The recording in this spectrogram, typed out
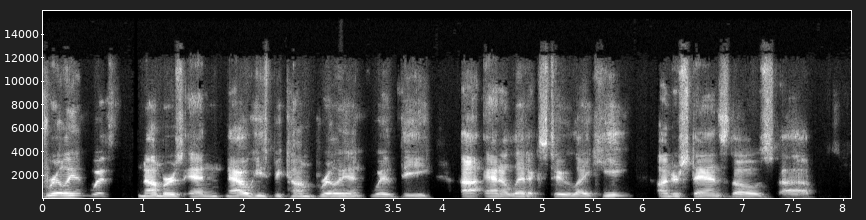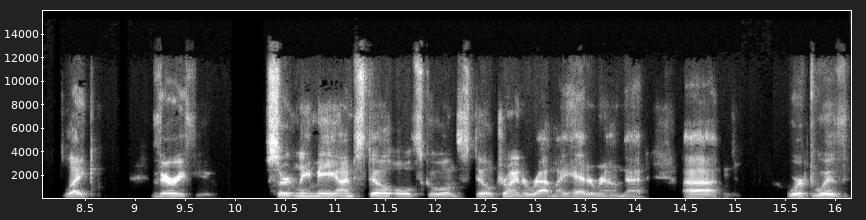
brilliant with numbers, and now he's become brilliant with the uh, analytics too. Like he understands those uh, like very few. Certainly me, I'm still old school and still trying to wrap my head around that. Uh, mm-hmm. Worked with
